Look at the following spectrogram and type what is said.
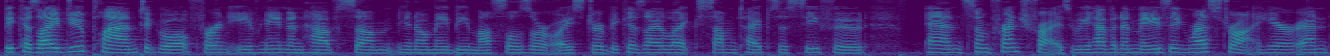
because I do plan to go out for an evening and have some, you know, maybe mussels or oyster because I like some types of seafood and some french fries. We have an amazing restaurant here. And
